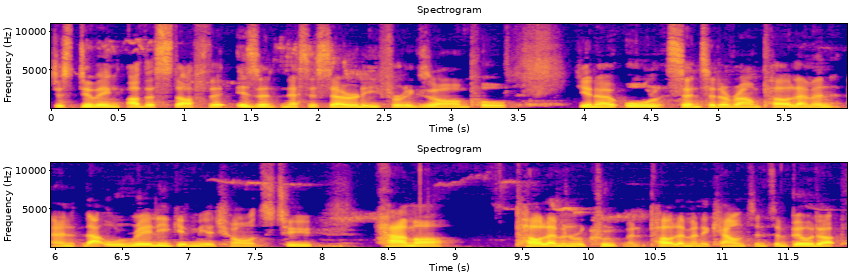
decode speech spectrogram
just doing other stuff that isn't necessarily, for example, you know, all centered around Pearl Lemon. And that will really give me a chance to hammer Pearl Lemon recruitment, Pearl Lemon accountants, and build up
